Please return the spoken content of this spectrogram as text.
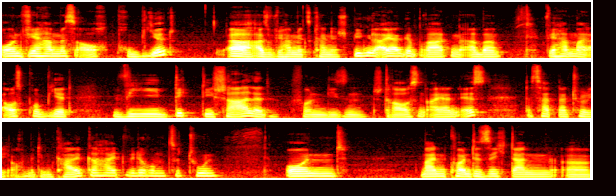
Und wir haben es auch probiert. Ah, also wir haben jetzt keine Spiegeleier gebraten, aber wir haben mal ausprobiert, wie dick die Schale von diesen Straußeneiern ist. Das hat natürlich auch mit dem Kalkgehalt wiederum zu tun. Und man konnte sich dann äh,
